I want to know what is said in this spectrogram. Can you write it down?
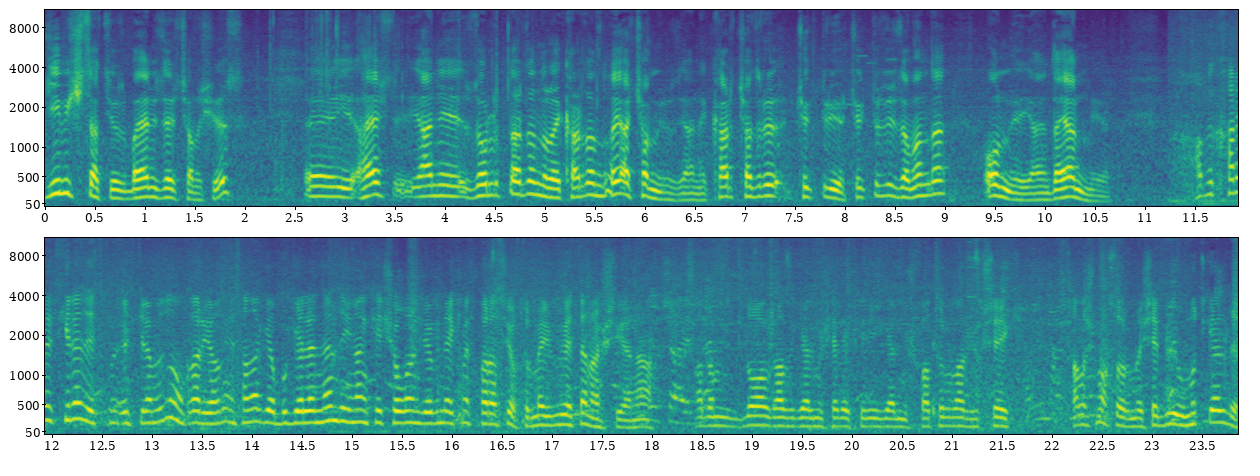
Giyim işi satıyoruz, bayan üzeri çalışıyoruz. E, hayır, yani zorluklardan dolayı, kardan dolayı açamıyoruz yani. Kar çadırı çöktürüyor. Çöktürdüğü zaman da olmuyor yani dayanmıyor. Abi kar etkiledi etki- etkilemez ama kar yağdı. İnsanlar ya bu gelenlerin de inan ki çoğunun cebinde ekmek parası yoktur. Mecburiyetten açtı yani ha. Adam doğal gazı gelmiş, elektriği gelmiş, faturalar yüksek. Çalışmak zorunda işte bir umut geldi.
